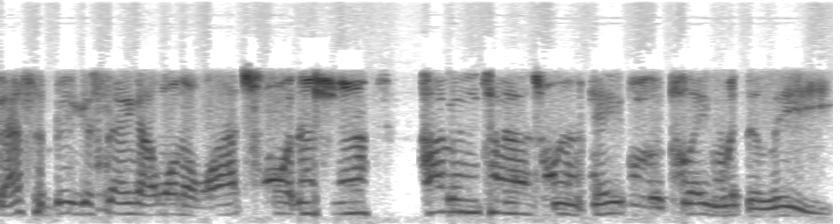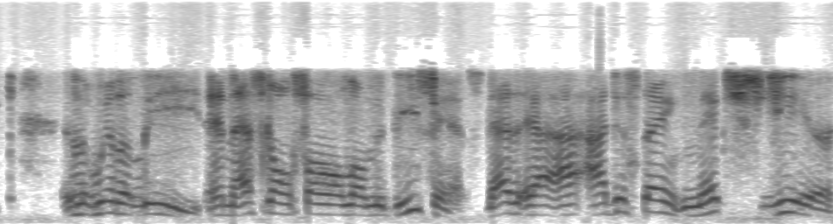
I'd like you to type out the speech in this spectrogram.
that's the biggest thing I want to watch for this year. How many times we're able to play with the league, with a lead, and that's going to fall on the defense. That I, I just think next year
